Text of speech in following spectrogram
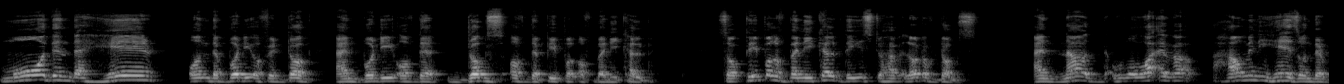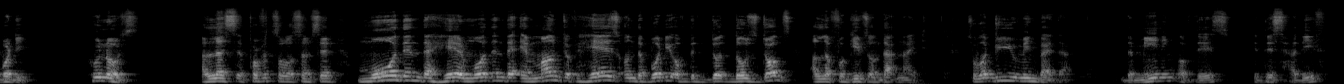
more than the hair on the body of a dog and body of the dogs of the people of Bani Kalb. So people of Bani Kalb, they used to have a lot of dogs. And now, whatever, how many hairs on their body? Who knows? Allah, Prophet ﷺ said, more than the hair, more than the amount of hairs on the body of the, those dogs, Allah forgives on that night. So what do you mean by that? The meaning of this, this hadith,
